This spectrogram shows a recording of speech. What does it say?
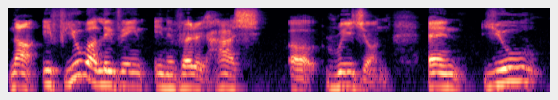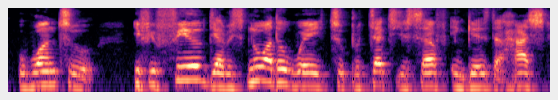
Now, if you are living in a very harsh uh, region and you want to, if you feel there is no other way to protect yourself against the harsh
